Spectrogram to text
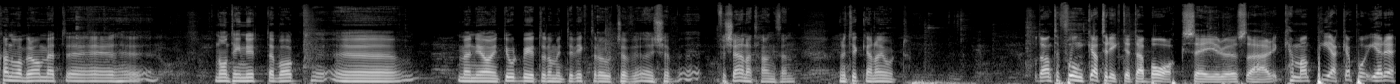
kan det vara bra med ett, eh, eh någonting nytt där bak. Eh, Eh, men jag har inte gjort bytet om inte Viktor har gjort förtjänat chansen. Men det tycker jag han har gjort. Och det har inte funkat riktigt där bak säger du så här. Kan man peka på, är det,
